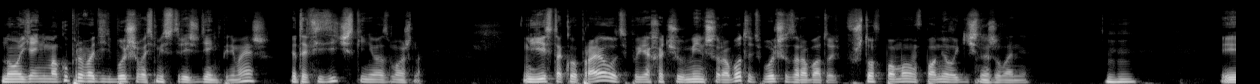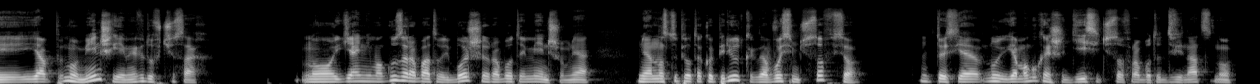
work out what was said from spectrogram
Но я не могу проводить больше 8 встреч в день, понимаешь? Это физически невозможно. Есть такое правило, типа, я хочу меньше работать, больше зарабатывать, что, по-моему, вполне логичное желание. Угу. И я, ну, меньше, я имею в виду в часах. Но я не могу зарабатывать больше, работая меньше. У меня, у меня наступил такой период, когда 8 часов, все. То есть я, ну, я могу, конечно, 10 часов работать, 12, но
